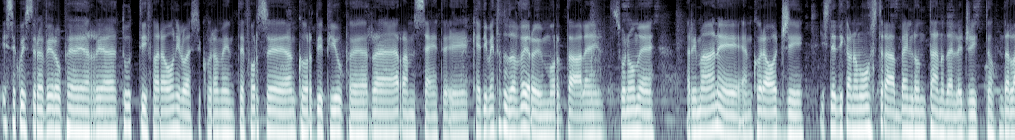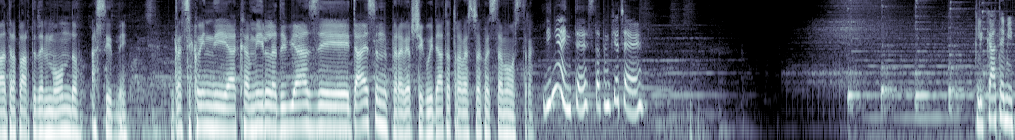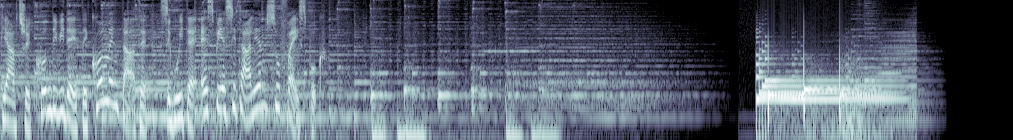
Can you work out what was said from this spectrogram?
E se questo era vero per eh, tutti i faraoni, lo è sicuramente, forse ancora di più per eh, Ramsete, che è diventato davvero immortale. Il suo nome rimane e ancora oggi gli si dedica una mostra ben lontano dall'Egitto, dall'altra parte del mondo, a Sydney. Grazie quindi a Camilla De Biasi Dyson per averci guidato attraverso questa mostra. Di niente, è stato un piacere. Cliccate mi piace, condividete, commentate, seguite SPS Italian su Facebook.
